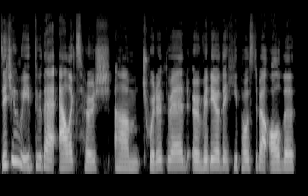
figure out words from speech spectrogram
Did you read through that Alex Hirsch um, Twitter thread or video that he posted about all the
